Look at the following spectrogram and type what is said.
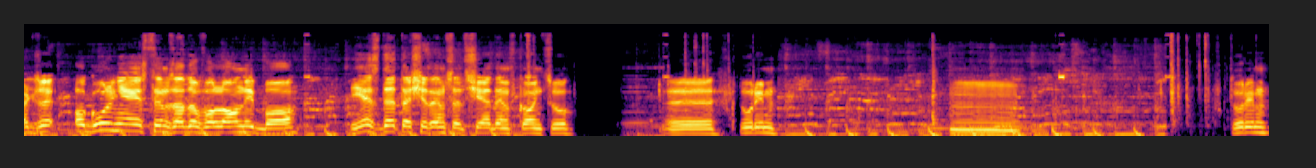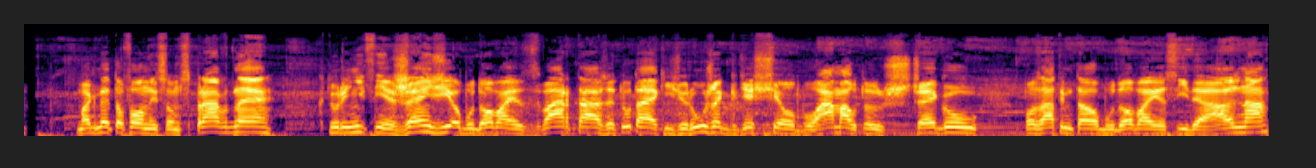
Także ogólnie jestem zadowolony, bo jest DT707 w końcu, yy, w którym mm, w którym magnetofony są sprawne, który nic nie rzęzi, obudowa jest zwarta, że tutaj jakiś różek gdzieś się obłamał, to już szczegół. Poza tym ta obudowa jest idealna.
